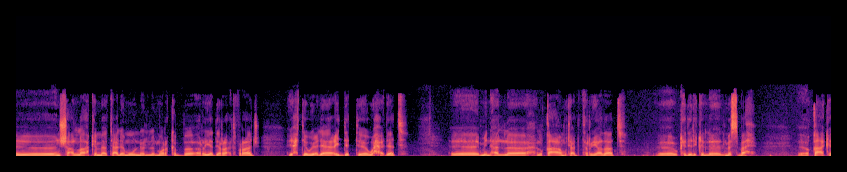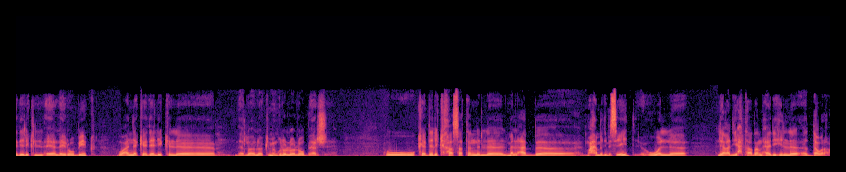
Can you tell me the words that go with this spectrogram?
آه، إن شاء الله كما تعلمون المركب الرياضي الرائد فراج يحتوي على عدة وحدات آه، منها القاعة متعددة الرياضات آه، وكذلك المسبح قاعة كذلك الأيروبيك وعندنا كذلك كما نقولوا لوبرج وكذلك خاصة الملعب محمد بن سعيد هو اللي غادي يحتضن هذه الدورة.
